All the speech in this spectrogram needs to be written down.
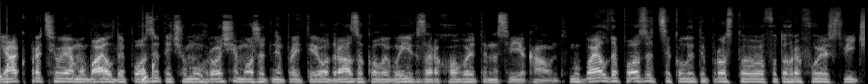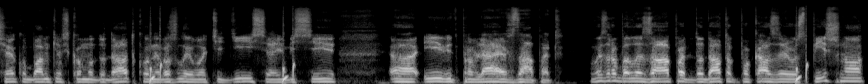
Як працює мобайл депозит і чому гроші можуть не прийти одразу, коли ви їх зараховуєте на свій аккаунт? Мобайл депозит – це коли ти просто фотографуєш свій чек у банківському додатку, неважливо TD, CIBC, е, і відправляєш запит. Ви зробили запит, додаток показує успішно,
